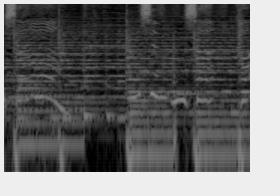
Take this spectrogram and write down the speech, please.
กาพุกนี้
